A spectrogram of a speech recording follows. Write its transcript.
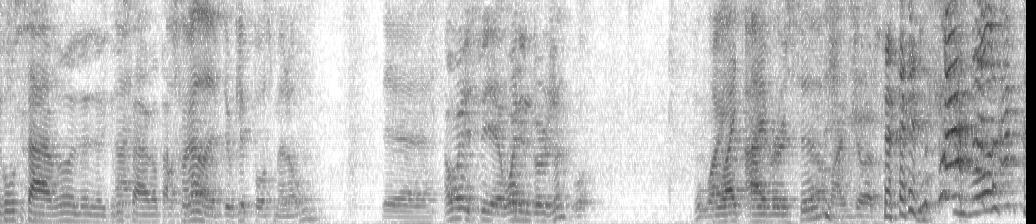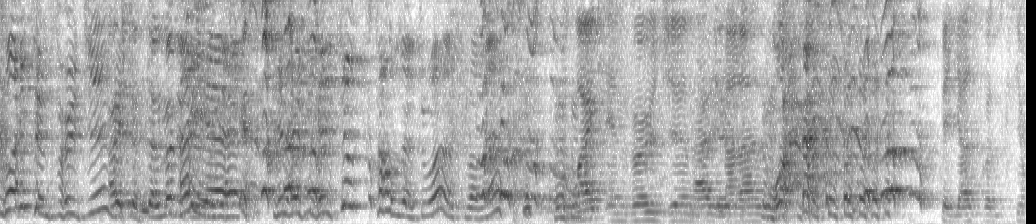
gros Sahara, là, le gros Ouais. Sahara On partout. se regarde dans le vidéoclip Post Malone de Ah ouais, c'est euh, White Inversion? White Iverson. Oh my god. Tu vois? White and Virgin! hey, j'étais tellement Hey, déterminé. euh, j'ai l'impression que tu parles de toi en ce moment. White and Virgin, Ah, c'est malade. Ouais, Pégase Production.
